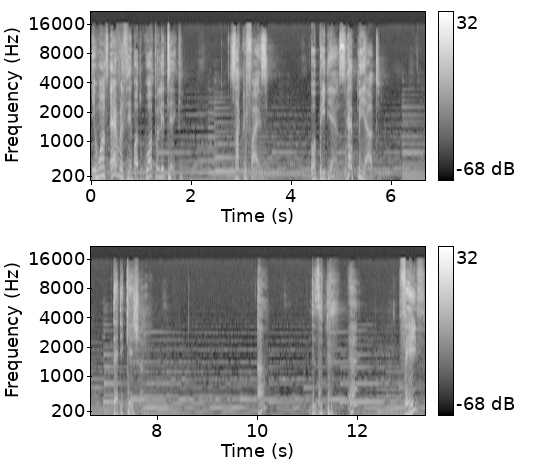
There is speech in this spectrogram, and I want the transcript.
He wants everything, but what will it take? Sacrifice, obedience. Help me out. Dedication. Huh? Discipline. Huh? Faith.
